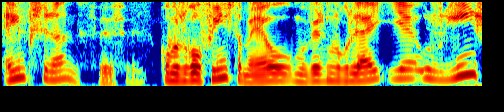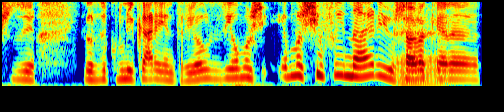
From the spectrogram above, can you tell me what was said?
É impressionante. Sim, sim. Como os golfinhos também, eu uma vez mergulhei e é os guinchos, eles a comunicarem entre eles e é uma, é uma chinfrineira. Eu achava é. que era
